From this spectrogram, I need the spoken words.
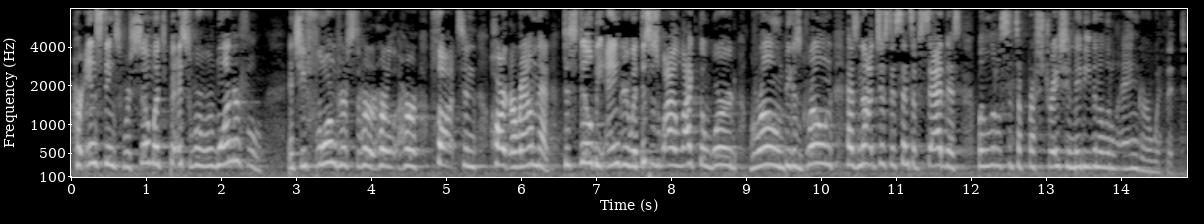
Her instincts were so much were wonderful. And she formed her, her, her, her, thoughts and heart around that to still be angry with. This is why I like the word groan, because groan has not just a sense of sadness, but a little sense of frustration, maybe even a little anger with it.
